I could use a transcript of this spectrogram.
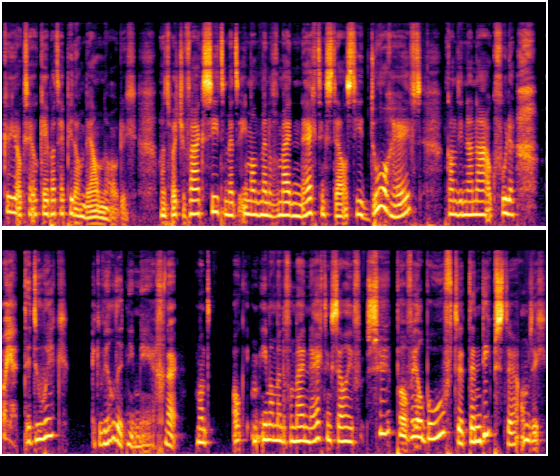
kun je ook zeggen, oké, wat heb je dan wel nodig? Want wat je vaak ziet met iemand met een vermijdende hechtingsstijl, als die het doorheeft, kan die daarna ook voelen, oh ja, dit doe ik, ik wil dit niet meer. Nee. Want ook iemand met een vermijdende hechtingsstijl heeft superveel behoefte ten diepste om zich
